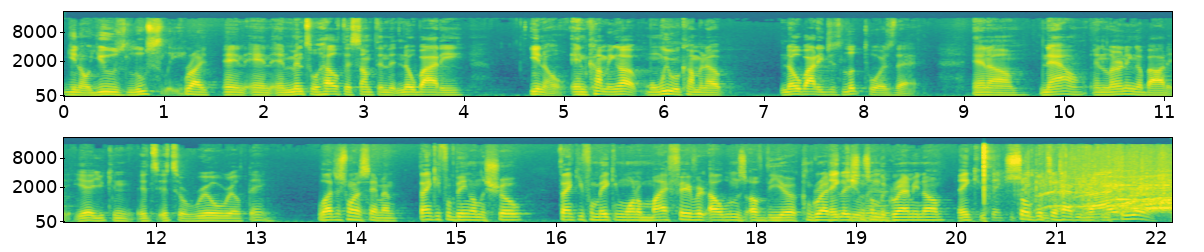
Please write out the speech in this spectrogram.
you know, used loosely. Right. And and and mental health is something that nobody, you know, in coming up when we were coming up, nobody just looked towards that. And um, now, in learning about it, yeah, you can. It's it's a real, real thing. Well, I just want to say, man, thank you for being on the show. Thank you for making one of my favorite albums of the year. Congratulations on the. Grammy nom. Thank you, thank you. So thank good you. to have you, man. Right. For real.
